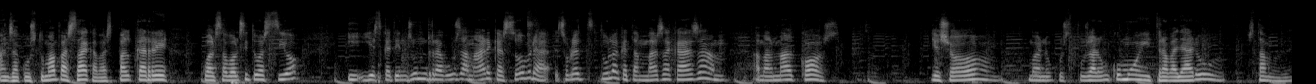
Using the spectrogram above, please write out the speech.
ens acostuma a passar, que vas pel carrer qualsevol situació i, i és que tens un regús amarg a sobre, a sobre ets tu la que te'n vas a casa amb, amb el mal cos i això, bueno, doncs posar-ho en comú i treballar-ho està molt bé.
